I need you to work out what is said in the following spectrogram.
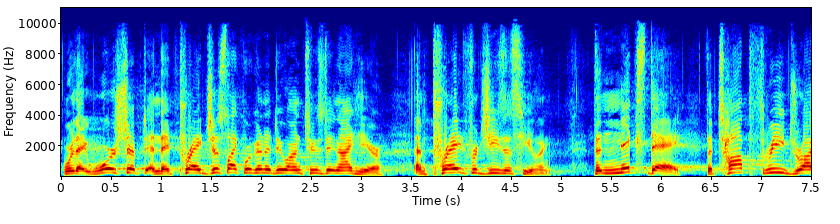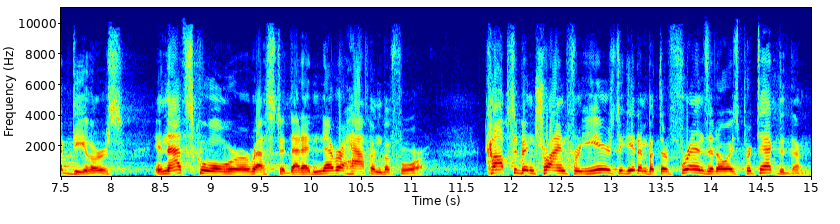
where they worshiped and they prayed, just like we're going to do on Tuesday night here, and prayed for Jesus' healing. The next day, the top three drug dealers in that school were arrested. That had never happened before. Cops had been trying for years to get them, but their friends had always protected them.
